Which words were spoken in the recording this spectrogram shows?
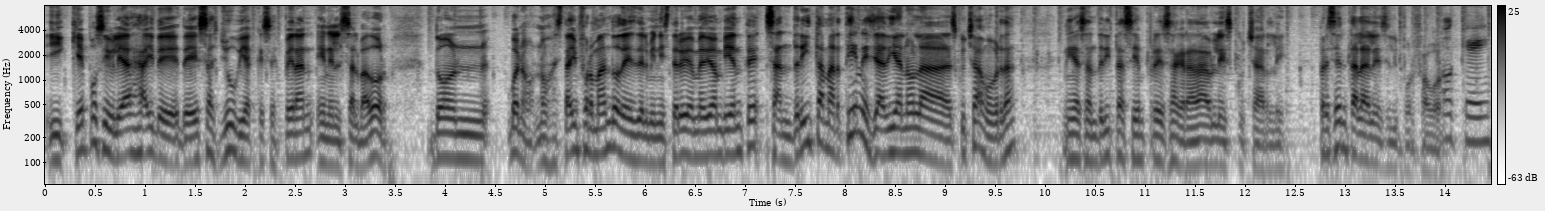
¿Y qué posibilidades hay de, esas lluvias que se esperan en El Salvador? Don, bueno, nos está informando desde el Ministerio de Medio Ambiente Sandrita Martínez, ya día no la escuchamos, ¿verdad? Ni a Sandrita siempre es agradable escucharle. Preséntala, Leslie, por favor. Ok.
